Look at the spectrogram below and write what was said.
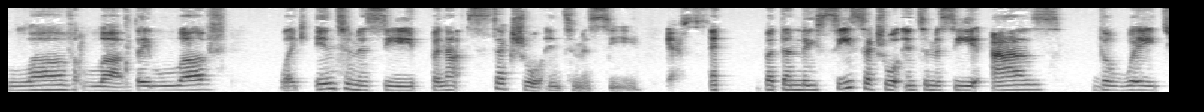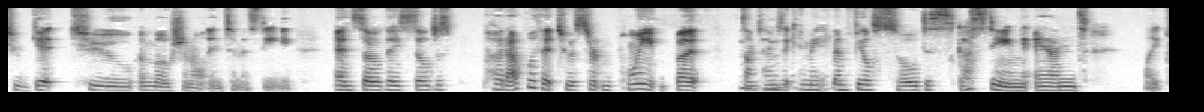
love love. They love like intimacy, but not sexual intimacy. Yes. And, but then they see sexual intimacy as the way to get to emotional intimacy. And so they still just put up with it to a certain point, but sometimes mm-hmm. it can make them feel so disgusting and like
